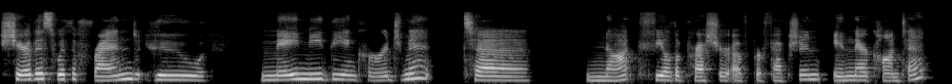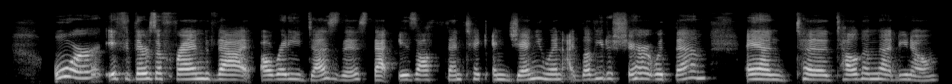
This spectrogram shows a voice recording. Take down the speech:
share this with a friend who may need the encouragement to not feel the pressure of perfection in their content. Or if there's a friend that already does this that is authentic and genuine, I'd love you to share it with them and to tell them that, you know,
